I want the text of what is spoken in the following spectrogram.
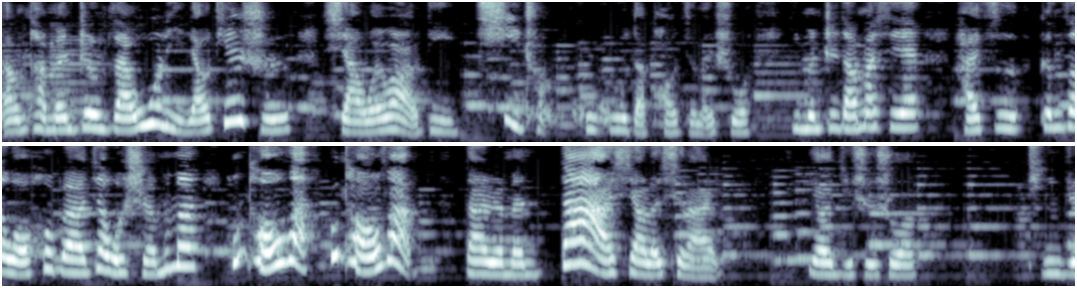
当他们正在屋里聊天时，小维瓦尔蒂气喘呼呼地跑进来，说：“你们知道那些孩子跟在我后边叫我什么吗？红头发，红头发！”大人们大笑了起来。药剂师说：“听着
